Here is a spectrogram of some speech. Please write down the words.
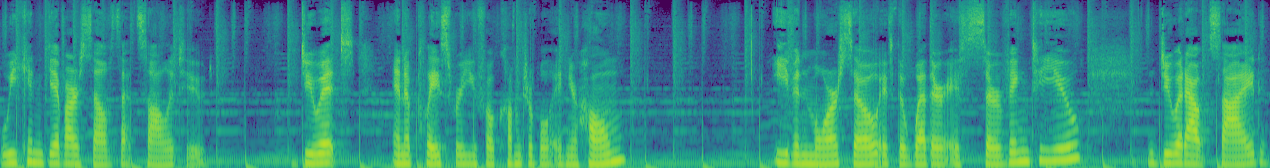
we can give ourselves that solitude. Do it in a place where you feel comfortable in your home. Even more so if the weather is serving to you. Do it outside,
